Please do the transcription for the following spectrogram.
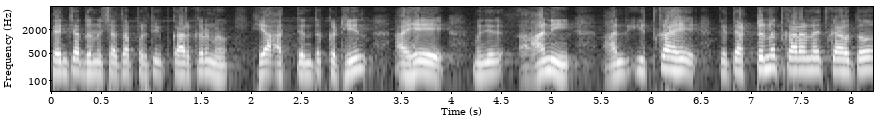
त्यांच्या धनुष्याचा प्रतिकार करणं हे अत्यंत कठीण आहे. म्हणजे आणि आणि इतकं आहे की त्या टणत्कारानेच काय होतं?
